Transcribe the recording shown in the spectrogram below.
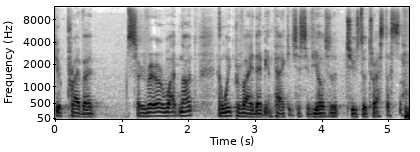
to your private server or whatnot, and we provide Debian packages if you also choose to trust us.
